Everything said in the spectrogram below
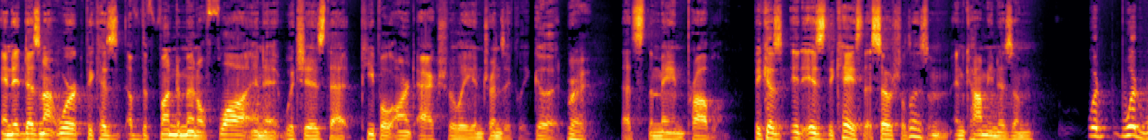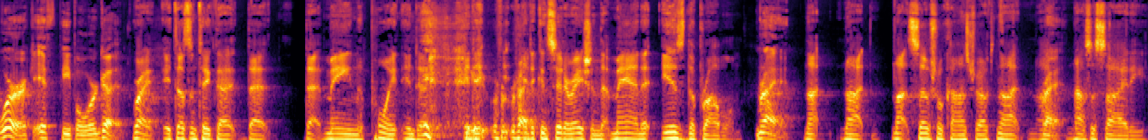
And it does not work because of the fundamental flaw in it, which is that people aren't actually intrinsically good. Right. That's the main problem. Because it is the case that socialism and communism would would work if people were good. Right. It doesn't take that that that main point into into, Right. into consideration that man is the problem, Right. not not not social constructs, not not, Right. not society.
